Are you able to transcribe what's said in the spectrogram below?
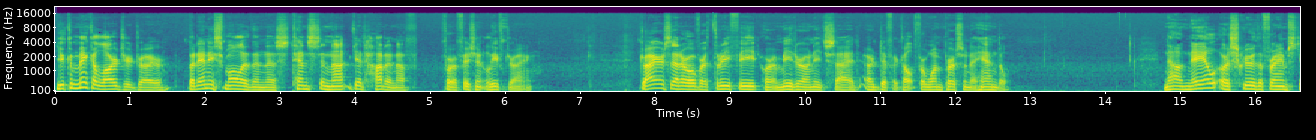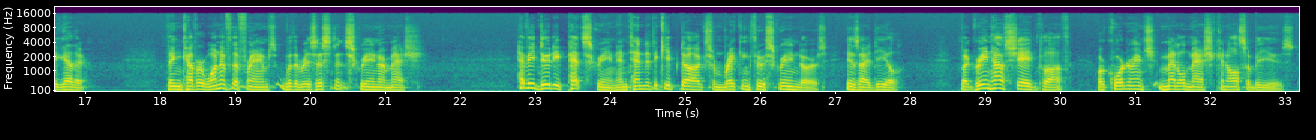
You can make a larger dryer, but any smaller than this tends to not get hot enough for efficient leaf drying. Dryers that are over three feet or a meter on each side are difficult for one person to handle. Now nail or screw the frames together. Then cover one of the frames with a resistant screen or mesh. Heavy duty pet screen intended to keep dogs from breaking through screen doors is ideal. But greenhouse shade cloth or quarter inch metal mesh can also be used.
